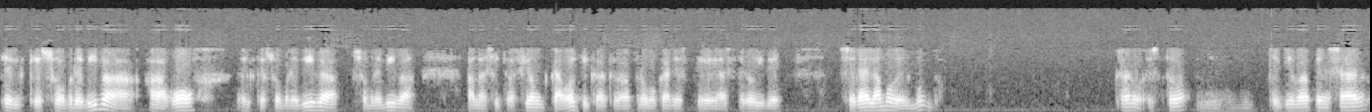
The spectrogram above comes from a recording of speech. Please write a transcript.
el que sobreviva a Gog, el que sobreviva, sobreviva a la situación caótica que va a provocar este asteroide, será el amo del mundo. Claro, esto mm, te lleva a pensar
